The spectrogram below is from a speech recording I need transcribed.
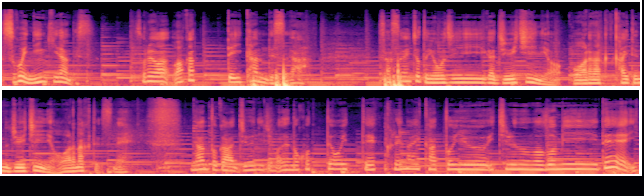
すごい人気なんです。それは分かっていたんですがさすがにちょっと用事が11時には終わらなくて開店の11時には終わらなくてですねなんとか12時まで残っておいてくれないかという一流の望みで行っ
